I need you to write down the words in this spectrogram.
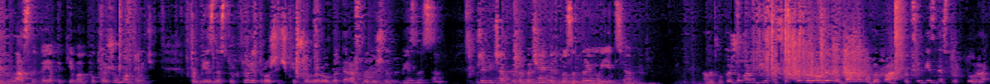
від власника, я таки вам покажу, мабуть, по бізнес-структурі трошечки, що ви робите, раз ви вийшли до бізнесу. Вже, дівчатка, вибачайте, хто затримується, але покажу вам бізнес. Що ви робите в даному випадку? Це бізнес-структура.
